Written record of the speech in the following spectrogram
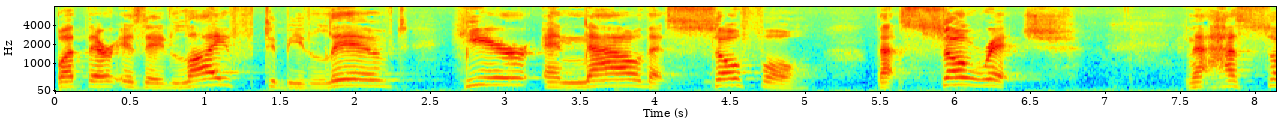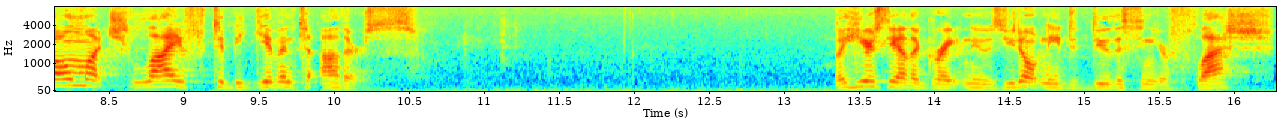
But there is a life to be lived here and now that's so full, that's so rich, and that has so much life to be given to others. But here's the other great news you don't need to do this in your flesh.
